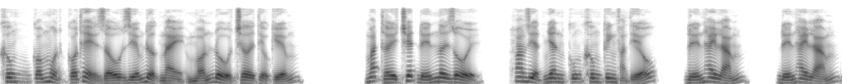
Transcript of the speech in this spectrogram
không có một có thể giấu giếm được này món đồ chơi tiểu kiếm. Mắt thấy chết đến nơi rồi, hoang diệt nhân cũng không kinh phản tiếu, đến hay lắm, đến hay lắm.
